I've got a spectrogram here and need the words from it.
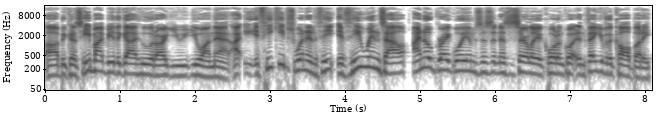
uh, because he might be the guy who would argue you on that. I, if he keeps winning, if he if he wins out, I know Gregg Williams isn't necessarily a quote unquote. And thank you for the call, buddy.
